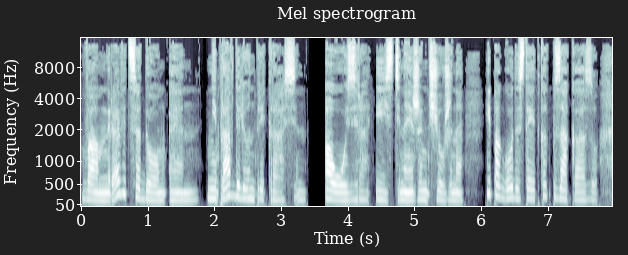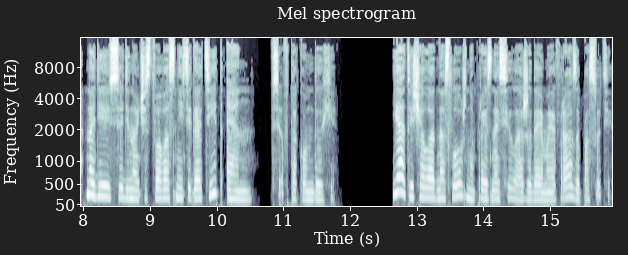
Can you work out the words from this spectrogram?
«Вам нравится дом, Энн? Не правда ли он прекрасен? А озеро — истинная жемчужина. И погода стоит как по заказу. Надеюсь, одиночество вас не тяготит, Энн?» Все в таком духе. Я отвечала односложно, произносила ожидаемые фразы, по сути,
